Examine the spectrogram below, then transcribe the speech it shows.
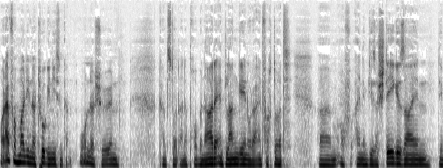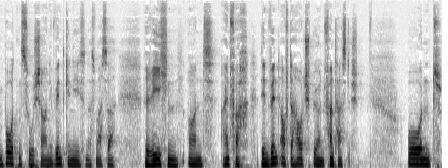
und einfach mal die Natur genießen kann. Wunderschön, kannst dort eine Promenade entlang gehen oder einfach dort ähm, auf einem dieser Stege sein, dem Booten zuschauen, den Wind genießen, das Wasser riechen und einfach den Wind auf der Haut spüren. Fantastisch. Und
